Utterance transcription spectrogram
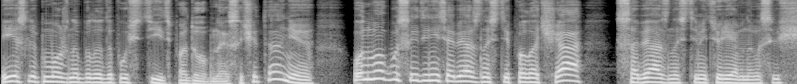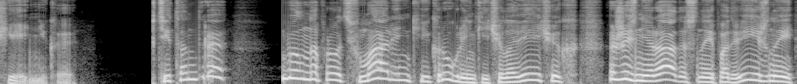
и если б можно было допустить подобное сочетание, он мог бы соединить обязанности палача с обязанностями тюремного священника. Птит Андре — был, напротив, маленький, кругленький человечек, жизнерадостный и подвижный,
